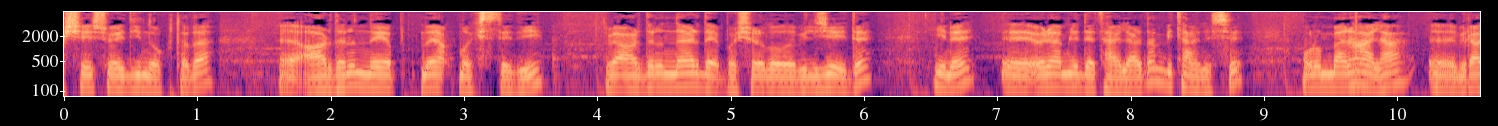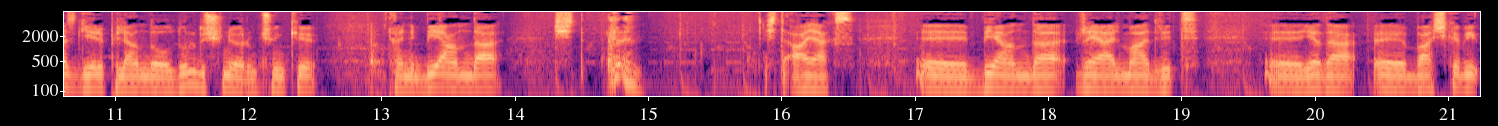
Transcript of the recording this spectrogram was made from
bir şey söylediği noktada Arda'nın ne, yap ne yapmak istediği ve Arda'nın nerede başarılı olabileceği de yine önemli detaylardan bir tanesi. Onun ben hala e, biraz geri planda olduğunu düşünüyorum. Çünkü hani bir anda işte işte Ajax, e, bir anda Real Madrid e, ya da e, başka bir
